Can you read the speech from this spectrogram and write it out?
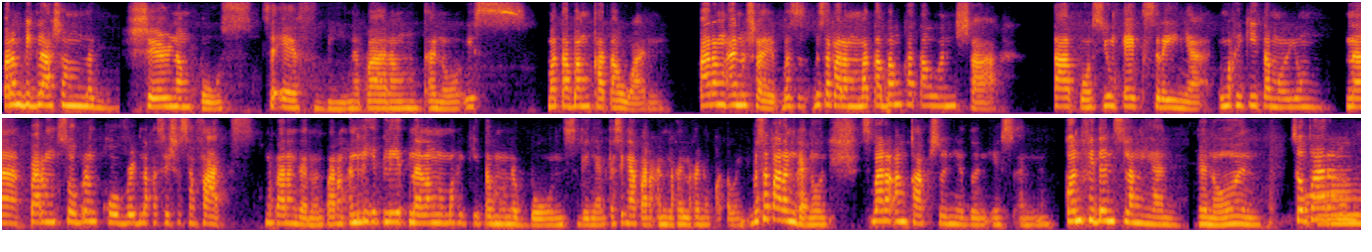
Parang bigla siyang nag-share ng post sa FB na parang ano is matabang katawan. Parang ano siya eh, basta, basta parang matabang katawan siya. Tapos yung x-ray niya, makikita mo yung na parang sobrang covered na kasi siya sa fats. Yung parang ganun. Parang ang liit-liit na lang nung makikita mo na bones, ganyan. Kasi nga parang ang laki-laki ng katawan. Basta parang ganun. So parang ang caption niya doon is, ano, confidence lang yan. Ganun. So parang,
